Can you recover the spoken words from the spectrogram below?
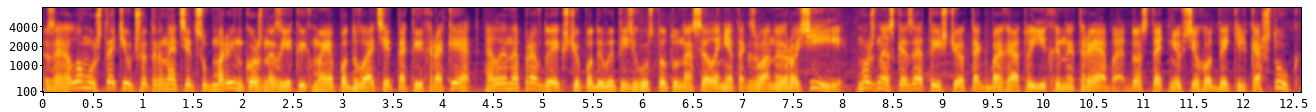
Загалом у штатів 14 субмарин, кожна з яких має по 20 таких ракет. Але направду, якщо подивитись густоту населення так званої Росії, можна сказати, що так багато їх і не треба. Достатньо всього декілька штук.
